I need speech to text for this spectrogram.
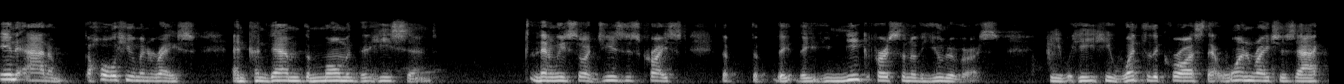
in Adam, the whole human race, and condemned the moment that he sinned. And then we saw Jesus Christ, the, the, the, the unique person of the universe. He, he, he went to the cross, that one righteous act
